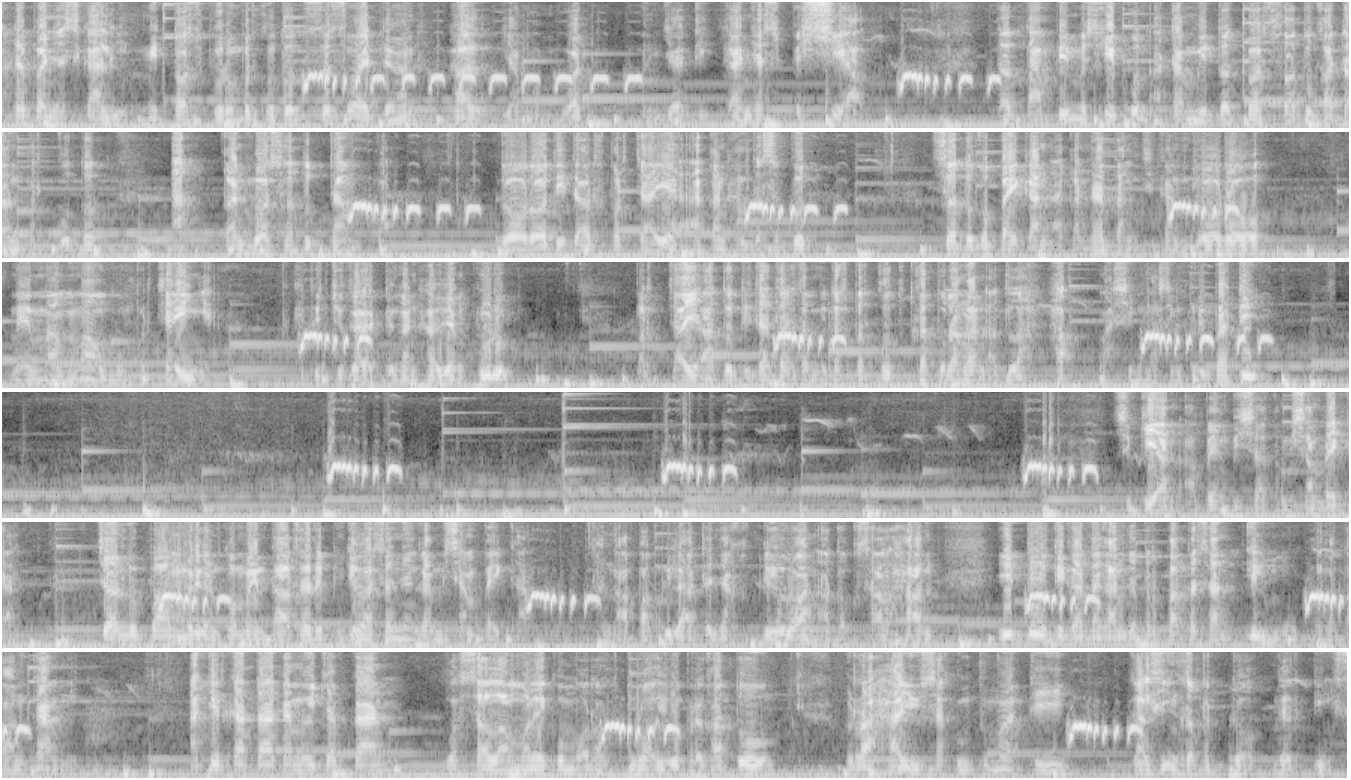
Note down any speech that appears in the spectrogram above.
Ada banyak sekali mitos burung perkutut sesuai dengan hal yang membuat menjadikannya spesial. Tetapi meskipun ada mitos bahwa suatu keadaan perkutut akan bawa suatu dampak, Doro tidak harus percaya akan hal tersebut. Suatu kebaikan akan datang jika Doro memang mau mempercayainya. Begitu juga dengan hal yang buruk. Percaya atau tidak terhadap mitos perkutut katurangan adalah hak masing-masing pribadi. Sekian apa yang bisa kami sampaikan. Jangan lupa memberikan komentar dari penjelasan yang kami sampaikan. Dan apabila adanya kekeliruan atau kesalahan, itu dikatakan keterbatasan ilmu pengetahuan kami. Akhir kata kami ucapkan, wassalamualaikum warahmatullahi wabarakatuh. Rahayu Sagung Dumadi, Kali Ing Repedo, Nir Ing.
